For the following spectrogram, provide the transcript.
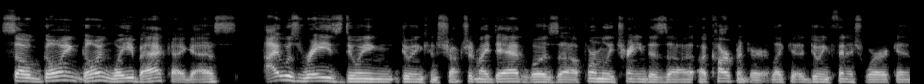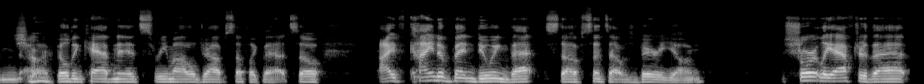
So going going way back, I guess I was raised doing doing construction. My dad was uh, formerly trained as a, a carpenter, like uh, doing finish work and uh, sure. uh, building cabinets, remodel jobs, stuff like that. So I've kind of been doing that stuff since I was very young. Shortly after that,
